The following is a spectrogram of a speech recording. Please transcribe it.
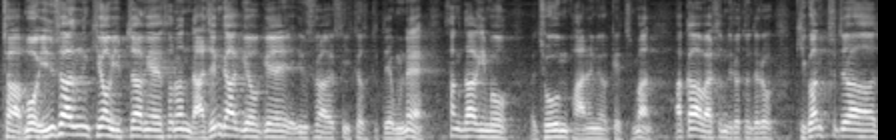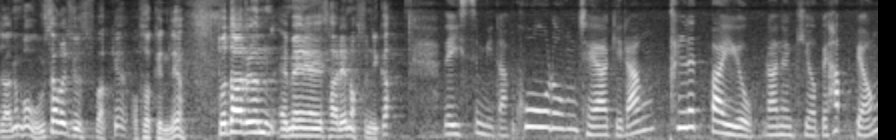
자, 뭐 인수한 기업 입장에서는 낮은 가격에 인수를 할수 있었기 때문에 상당히 뭐 좋은 반응이었겠지만 아까 말씀드렸던 대로 기관 투자자는 뭐 울상을 지을 수밖에 없었겠네요. 또 다른 M&A 사례는 없습니까? 네, 있습니다. 코오롱 제약이랑 플랫바이오라는 기업의 합병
